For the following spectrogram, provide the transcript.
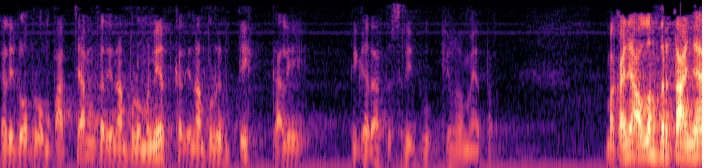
kali 24 jam, kali 60 menit, kali 60 detik, kali 300 ribu kilometer. Makanya Allah bertanya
